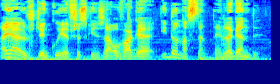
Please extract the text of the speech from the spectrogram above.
A ja już dziękuję wszystkim za uwagę i do następnej legendy.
